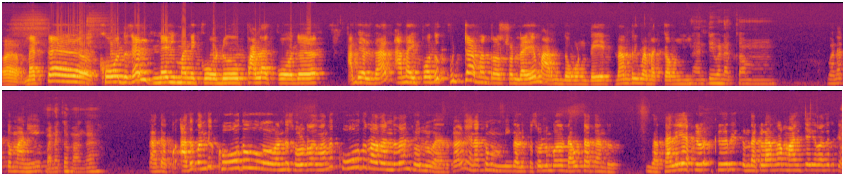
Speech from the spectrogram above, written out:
ஆ, மற்ற கோதுகள் நெல்மணி கோடு பழக்கோடு அதில் தான். ஆனா இப்போது குற்றம் என்ற சொல்லையே மறந்து கொண்டேன். நன்றி வணக்கம். நன்றி வணக்கம். வணக்கம் மணி வணக்கம் வாங்க அந்த அது வந்து கோது வந்து சொல்றது வந்து கோதுறதுன்னு தான் சொல்லுவார்கள் எனக்கும் நீங்கள் இப்ப சொல்லும்போது டவுட்டா தான் இருக்கு இந்த தலைய கீறி இந்த கிளற மாதிரி செய்யறது இருக்கு.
